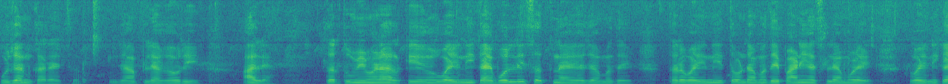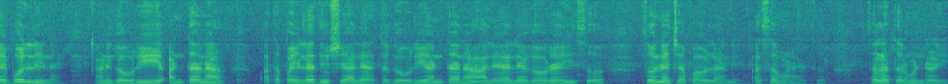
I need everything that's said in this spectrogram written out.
पूजन करायचं. म्हणजे आपल्या गौरी आल्या. तर तुम्ही म्हणाल की वहिनी काय बोललीच नाही ह्याच्यामध्ये तर वहिनी तोंडामध्ये पाणी असल्यामुळे वहिनी काही बोलली नाही. आणि गौरी आणताना आता पहिल्या दिवशी आल्या तर गौरी आणताना आल्या आल्या गौराई सो सोन्याच्या पावलाने असं म्हणायचं. चला तर मंडळी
